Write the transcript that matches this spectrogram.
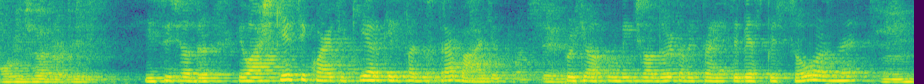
Olha o ventilador, que é isso? Esse ventilador. Eu acho que esse quarto aqui era o que ele fazia os trabalhos. Pode ser. Porque, ó, com o ventilador, talvez pra receber as pessoas, né? Sim.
